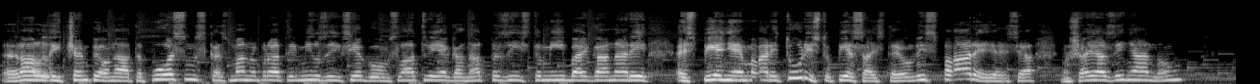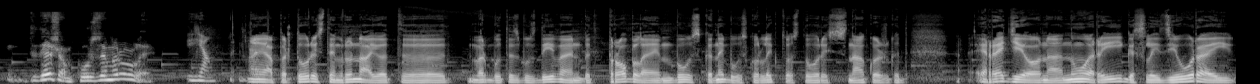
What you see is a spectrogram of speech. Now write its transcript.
rallija čempionāta posms, kas, manuprāt, ir milzīgs iegūms Latvijai gan atpazīstamībai, gan arī, es pieņēmu, arī turistu piesaistību piesaistē un viss pārējais. Ja? Un šajā ziņā, nu, tiešām kurzem rulē. Jā. Jā, par turistiem runājot, eh, varbūt tas būs dīvaini, bet problēma būs, ka nebūs kur likt tos turistus nākošais gads. Reģionā no Rīgas līdz jūrai,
